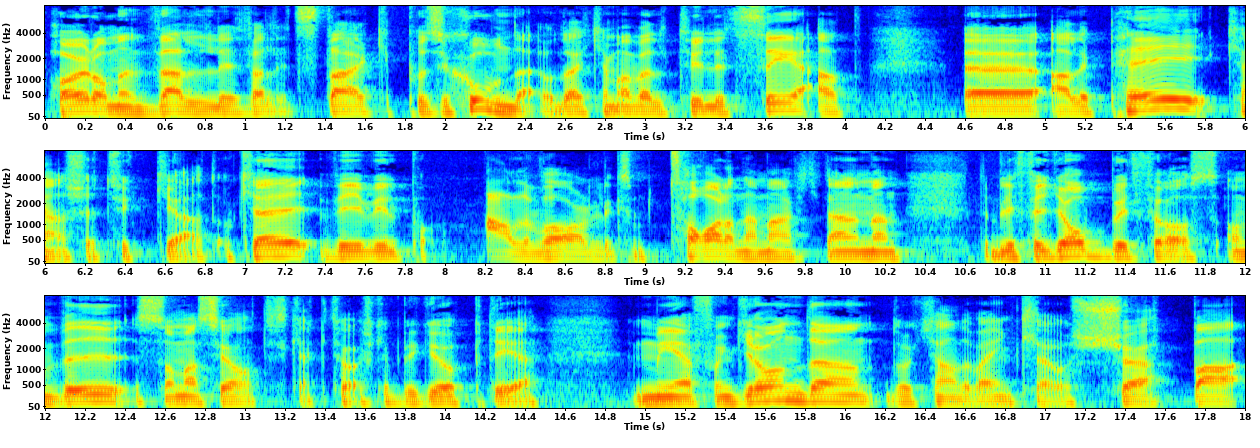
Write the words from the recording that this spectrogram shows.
har ju de en väldigt, väldigt stark position där och där kan man väldigt tydligt se att uh, Alipay kanske tycker att okej, okay, vi vill på allvar liksom ta den här marknaden men det blir för jobbigt för oss om vi som asiatiska aktörer ska bygga upp det mer från grunden, då kan det vara enklare att köpa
